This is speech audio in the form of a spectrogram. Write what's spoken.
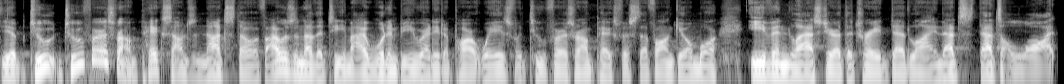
yep. Two two first round picks sounds nuts though. If I was another team, I wouldn't be ready to part ways with two first round picks for Stephon Gilmore. Even last year at the trade deadline, that's that's a lot.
